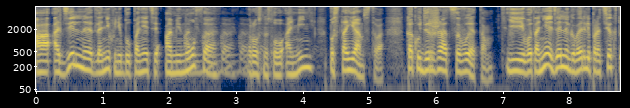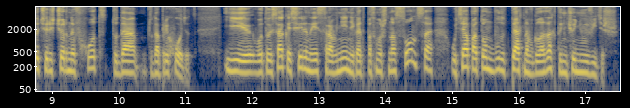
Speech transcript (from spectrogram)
А отдельное для них у них было понятие аминоса, родственное слово аминь, постоянство. Как удержаться в этом? И вот они отдельно говорили про тех, кто через черный вход туда, туда приходит. И вот у Исаака Сирина есть сравнение, когда ты посмотришь на солнце, у тебя потом будут пятна в глазах, ты ничего не увидишь.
